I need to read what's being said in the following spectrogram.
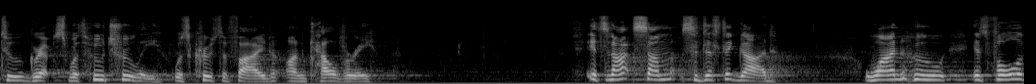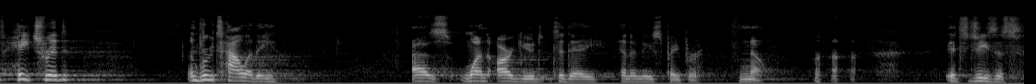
to grips with who truly was crucified on Calvary. It's not some sadistic God, one who is full of hatred and brutality, as one argued today in a newspaper. No. it's Jesus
